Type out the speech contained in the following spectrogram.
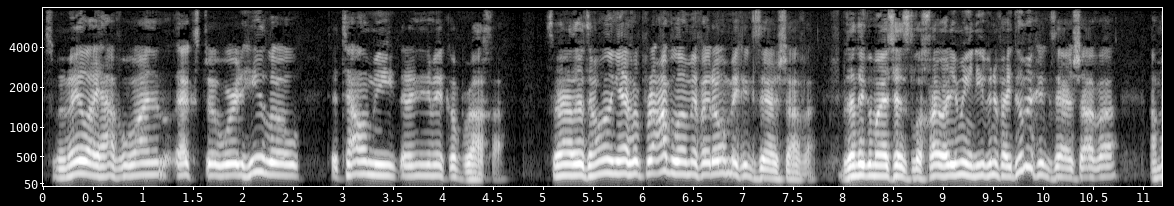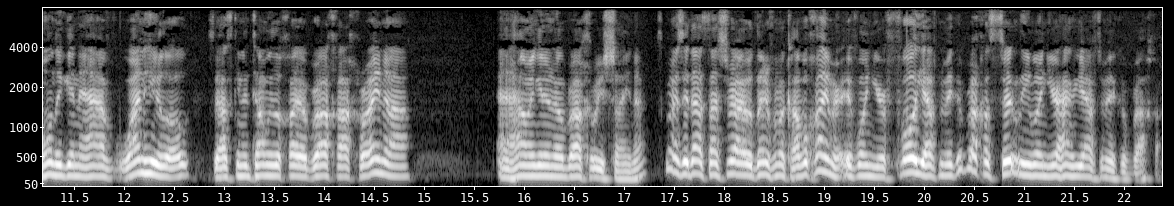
So Mamela, I have one extra word hilo to tell me that I need to make a bracha. So in other words, I'm only going to have a problem if I don't make a gzer shava. But then the Gemara says, what do you mean? Even if I do make a gzer shava, I'm only going to have one hilo, so that's going to tell me l'chaya bracha achrayna, and how am I going to know bracha rishayna? So I said that's not true. I would learn from a kal vachomer. If when you're full you have to make a bracha, certainly when you're hungry you have to make a bracha.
